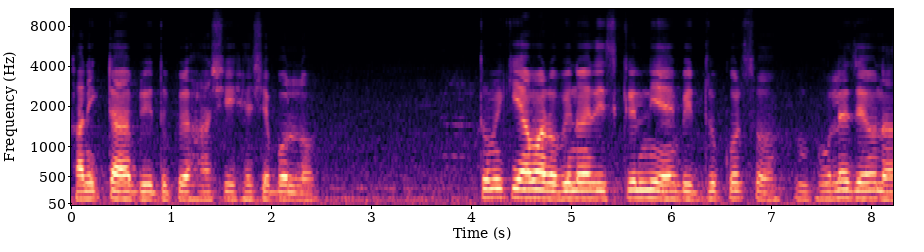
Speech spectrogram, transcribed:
খানিকটা মৃদুপে হাসি হেসে বলল, তুমি কি আমার অভিনয়ের স্কিল নিয়ে বিদ্রুপ করছ? ভুলে যেও না,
